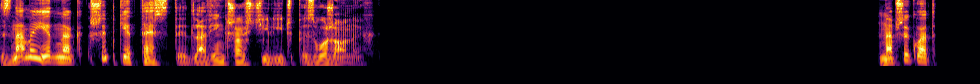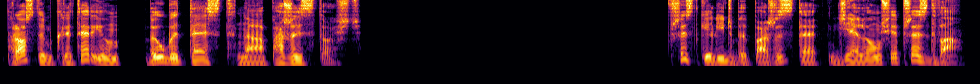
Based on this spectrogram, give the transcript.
Znamy jednak szybkie testy dla większości liczb złożonych. Na przykład prostym kryterium byłby test na parzystość. Wszystkie liczby parzyste dzielą się przez 2.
